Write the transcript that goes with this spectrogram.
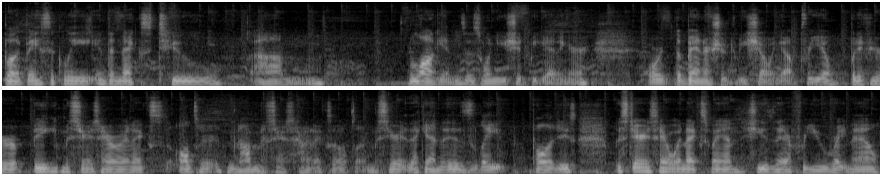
but basically in the next two um, logins is when you should be getting her or the banner should be showing up for you. But if you're a big Mysterious Heroine X alter, not Mysterious Heroine X alter, Mysterious again it is late. Apologies, Mysterious Heroine X fan, she's there for you right now.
